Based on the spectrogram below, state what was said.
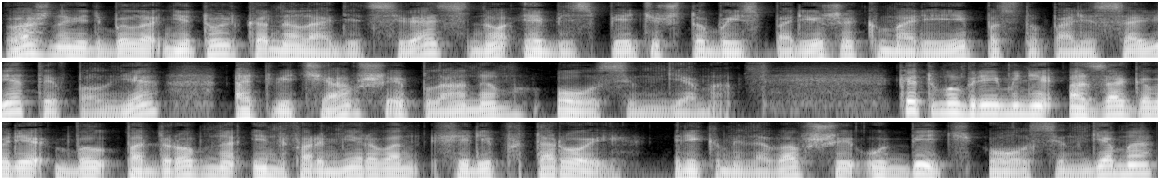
Важно ведь было не только наладить связь, но и обеспечить, чтобы из Парижа к Марии поступали советы, вполне отвечавшие планам Олсингема. К этому времени о заговоре был подробно информирован Филипп II, рекомендовавший убить Олсингема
